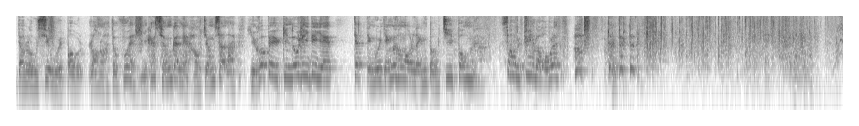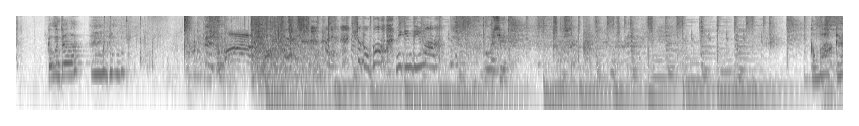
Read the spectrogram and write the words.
有老师回报，朗拿度夫人而家上紧嚟校长室啦。如果俾佢见到呢啲嘢，一定会影响我领导之风啊！收去边度好咧？得。咁咪得啦！德哥哥，你见点啊？冇事，咁黑嘅？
